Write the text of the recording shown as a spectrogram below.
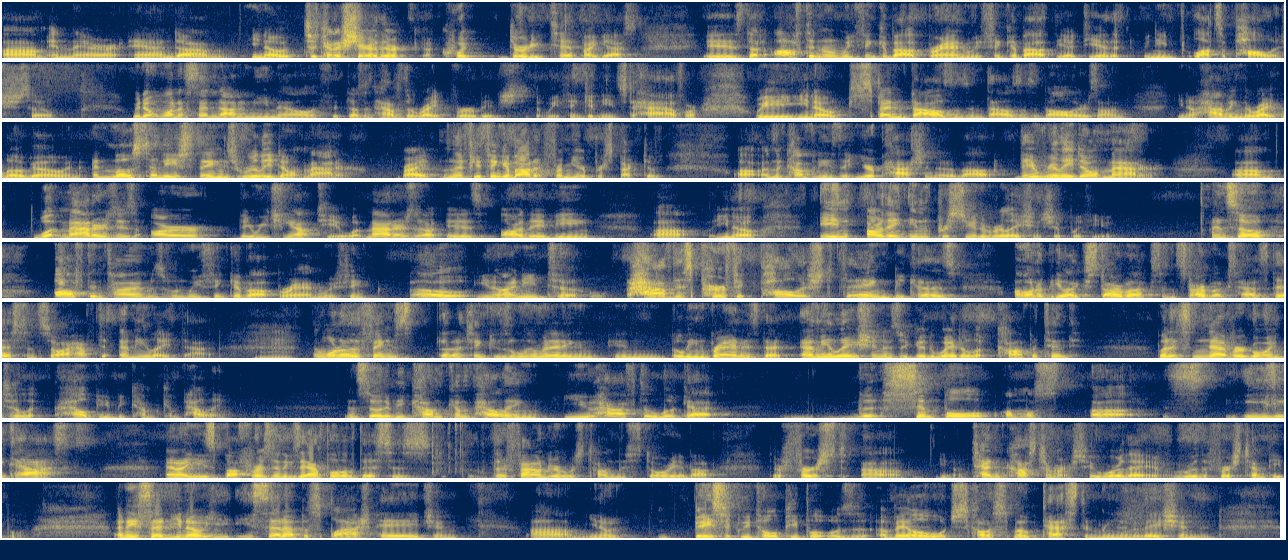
um, in there, and um, you know to kind of share their a quick dirty tip, I guess is that often when we think about brand, we think about the idea that we need lots of polish. So we don't want to send out an email if it doesn't have the right verbiage that we think it needs to have, or we, you know, spend thousands and thousands of dollars on, you know, having the right logo. And, and most of these things really don't matter, right? And if you think about it from your perspective, uh, and the companies that you're passionate about, they really don't matter. Um, what matters is are they reaching out to you? What matters is are they being, uh, you know, in are they in pursuit of relationship with you and so oftentimes when we think about brand we think oh you know i need to have this perfect polished thing because i want to be like starbucks and starbucks has this and so i have to emulate that mm-hmm. and one of the things that i think is illuminating in, in the lean brand is that emulation is a good way to look competent but it's never going to help you become compelling and so to become compelling you have to look at the simple, almost uh, easy tasks. And I use Buffer as an example of this. Is their founder was telling this story about their first, um, you know, ten customers. Who were they? Who were the first ten people? And he said, you know, he he set up a splash page and, um, you know, basically told people it was available, which is called a smoke test in lean innovation, and,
